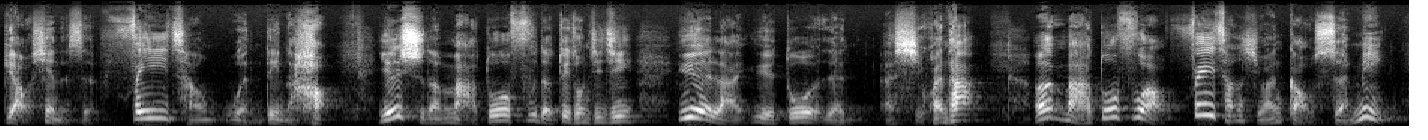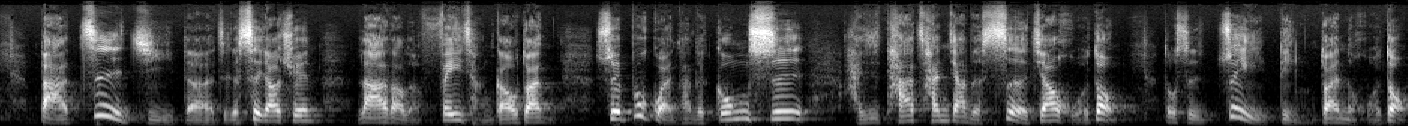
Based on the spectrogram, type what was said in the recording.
表现的是非常稳定的好，也使得马多夫的对冲基金越来越多人呃喜欢他。而马多夫啊非常喜欢搞神秘，把自己的这个社交圈拉到了非常高端，所以不管他的公司还是他参加的社交活动，都是最顶端的活动。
